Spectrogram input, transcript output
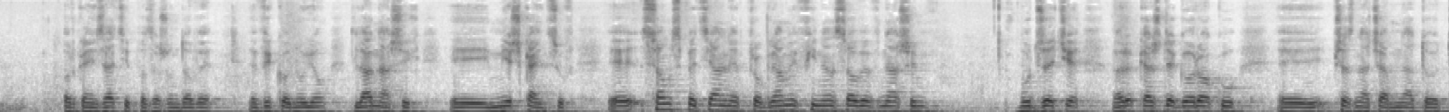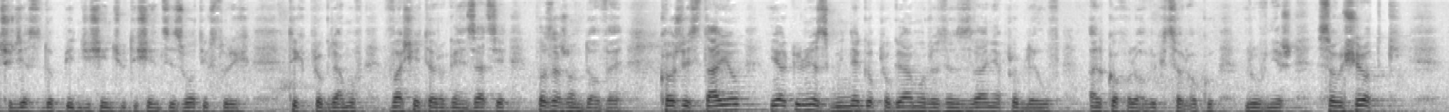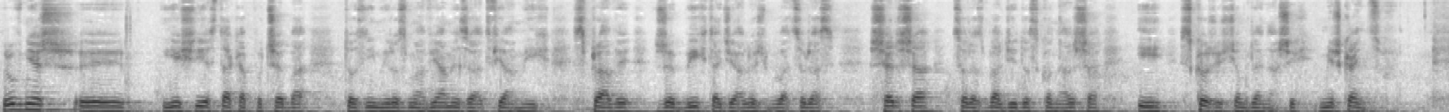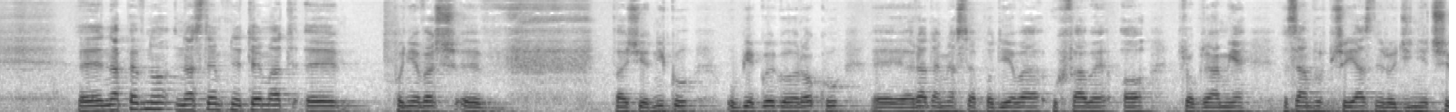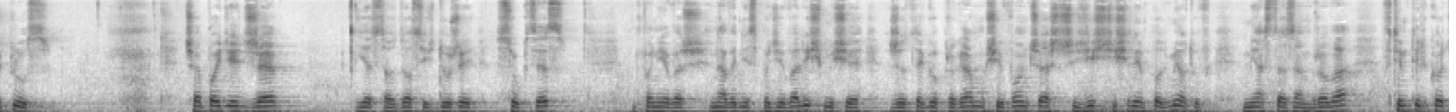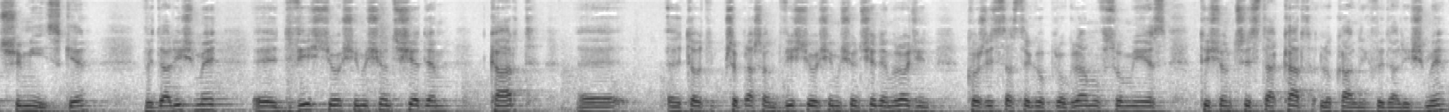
organizacje pozarządowe wykonują dla naszych y, mieszkańców. Y, są specjalne programy finansowe w naszym budżecie każdego roku przeznaczam na to 30 do 50 tysięcy złotych, z których tych programów właśnie te organizacje pozarządowe korzystają, jak również z gminnego programu rozwiązywania problemów alkoholowych co roku również są środki. Również y, jeśli jest taka potrzeba, to z nimi rozmawiamy, załatwiamy ich sprawy, żeby ich ta działalność była coraz szersza, coraz bardziej doskonalsza i z korzyścią dla naszych mieszkańców. E, na pewno następny temat, e, ponieważ e, w październiku ubiegłego roku Rada Miasta podjęła uchwałę o programie Zamrów Przyjazny Rodzinie 3+. Trzeba powiedzieć, że jest to dosyć duży sukces, ponieważ nawet nie spodziewaliśmy się, że do tego programu się włączy aż 37 podmiotów miasta Zambrowa, w tym tylko trzy miejskie. Wydaliśmy 287 kart to, przepraszam, 287 rodzin korzysta z tego programu. W sumie jest 1300 kart lokalnych wydaliśmy.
